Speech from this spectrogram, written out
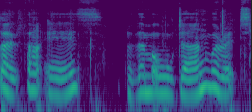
So that is them all done. We're at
